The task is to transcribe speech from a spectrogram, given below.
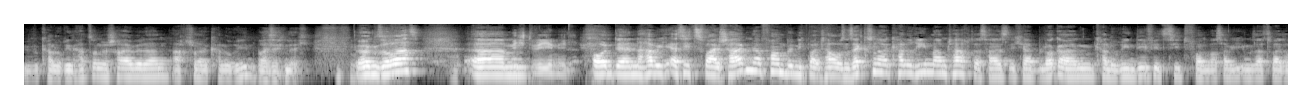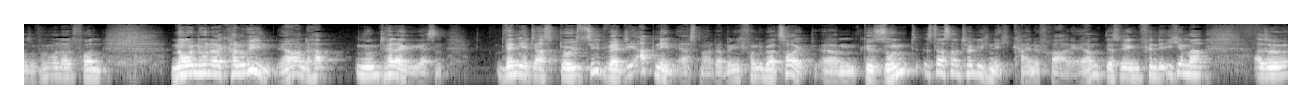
wie viele Kalorien hat so eine Scheibe dann? 800 Kalorien? Weiß ich nicht. Irgend sowas. Ähm, nicht wenig. Und dann habe ich, esse ich zwei Scheiben davon, bin ich bei 1600 Kalorien am Tag. Das heißt, ich habe locker ein Kaloriendefizit von, was habe ich eben gesagt, 2500 von 900 Kalorien. Ja, und habe nur einen Teller gegessen. Wenn ihr das durchzieht, werdet ihr abnehmen erstmal. Da bin ich von überzeugt. Ähm, gesund ist das natürlich nicht, keine Frage. Ja? Deswegen finde ich immer, also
